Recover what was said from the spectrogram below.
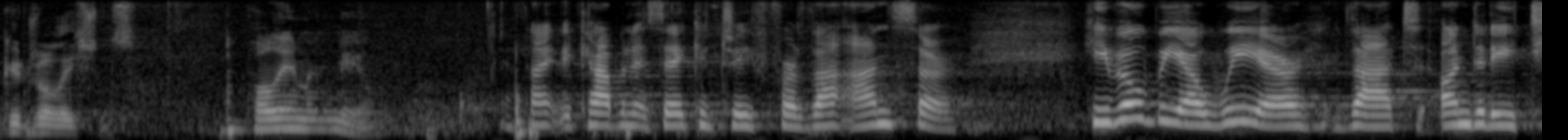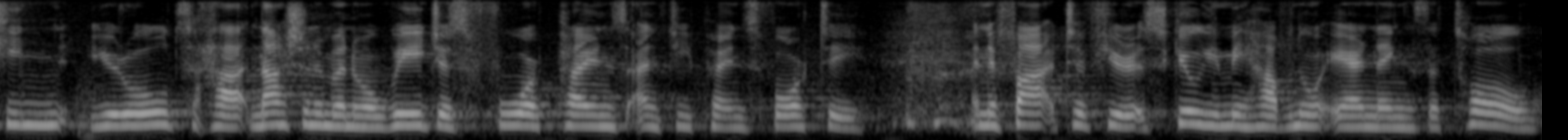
good relations. Pauline McNeill. I thank the Cabinet Secretary for that answer. He will be aware that under 18-year-olds national minimum wage is £4 and £3.40. And in fact, if you're at school, you may have no earnings at all.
